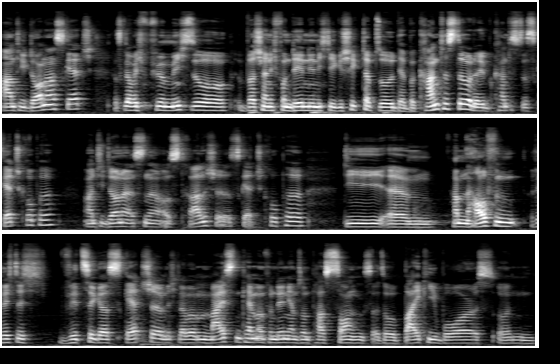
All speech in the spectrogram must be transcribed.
Anti-Donner-Sketch. Das glaube ich für mich so, wahrscheinlich von denen, den ich dir geschickt habe, so der bekannteste oder die bekannteste Sketchgruppe. Anti-Donna ist eine australische Sketchgruppe. Die ähm, haben einen Haufen richtig witziger Sketche und ich glaube, am meisten kennt man von denen, die haben so ein paar Songs, also Bikey Wars und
